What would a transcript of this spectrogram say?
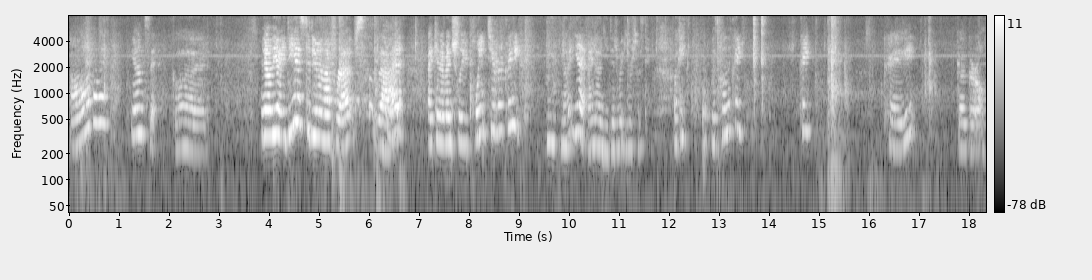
All the way. And sit. Good. Now the idea is to do enough reps that I can eventually point to her crate. Mm, not yet. I know you did what you were supposed to. Okay, let's go in the crate. Crate. Crate. Good girl.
